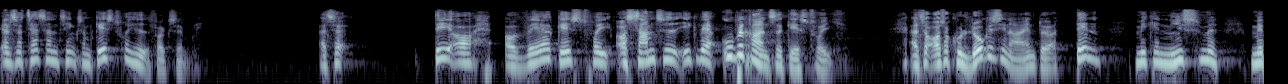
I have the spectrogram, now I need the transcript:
Altså tag sådan en ting som gæstfrihed for eksempel. Altså det at, at være gæstfri, og samtidig ikke være ubegrænset gæstfri. Altså også at kunne lukke sin egen dør. Den mekanisme med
